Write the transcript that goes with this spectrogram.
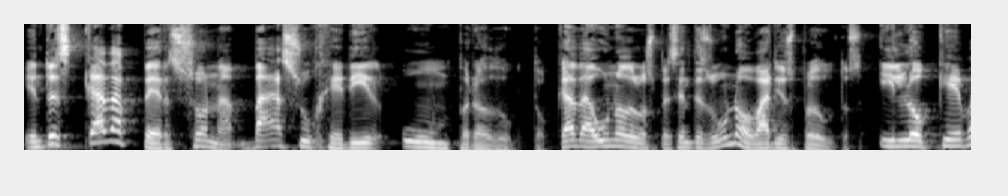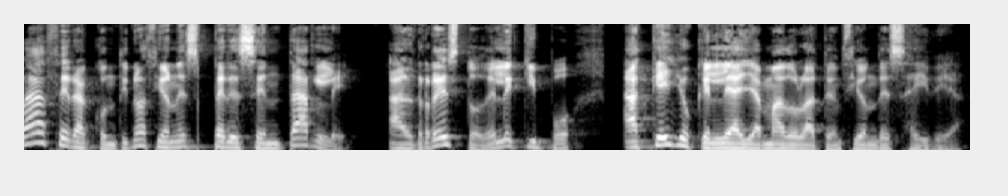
Entonces, cada persona va a sugerir un producto, cada uno de los presentes uno o varios productos, y lo que va a hacer a continuación es presentarle al resto del equipo aquello que le ha llamado la atención de esa idea.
